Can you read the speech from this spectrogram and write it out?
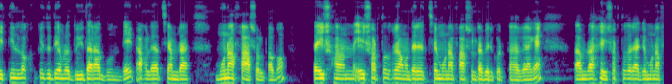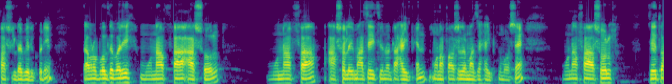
এই তিন লক্ষকে যদি আমরা দুই দ্বারা গুণ দেই, তাহলে হচ্ছে আমরা মুনাফা আসল পাবো। তাই এই শর্ত ধরে আমাদের হচ্ছে মুনাফা আসলটা বের করতে হবে আগে। তা আমরা এই শর্ত ধরে আগে মুনাফা আসলটা বের করি। তা আমরা বলতে পারি মুনাফা আসল, মুনাফা আসলে মাঝে এই চিহ্নটা হাইপেন মুনাফা আসলের মাঝে হাইপেন বসে। মুনাফা আসল, যেহেতু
